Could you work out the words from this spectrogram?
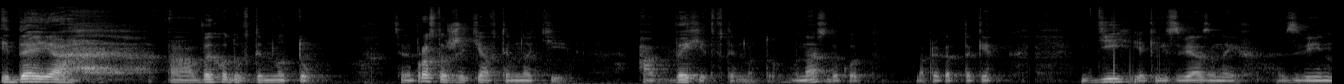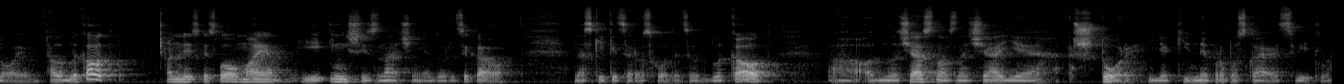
Ідея виходу в темноту. Це не просто життя в темноті, а вихід в темноту. Внаслідок, от, наприклад, таких дій, яких зв'язаних з війною. Але блекаут, англійське слово, має і інші значення. Дуже цікаво, наскільки це розходиться. От блекаут одночасно означає штори, які не пропускають світло.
